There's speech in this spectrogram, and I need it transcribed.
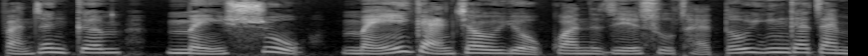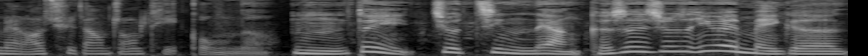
反正跟美术美感教育有关的这些素材，都应该在美劳区当中提供呢？嗯，对，就尽量。可是就是因为每个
